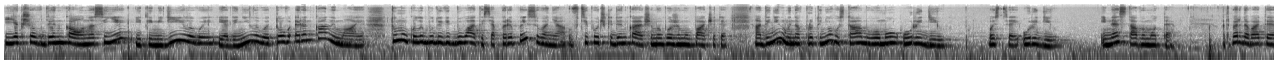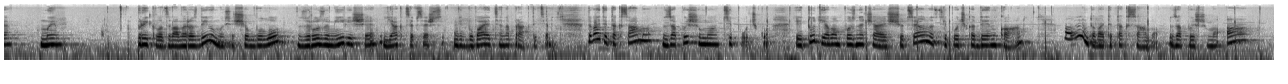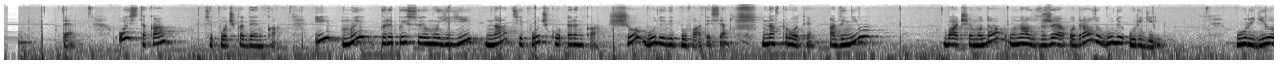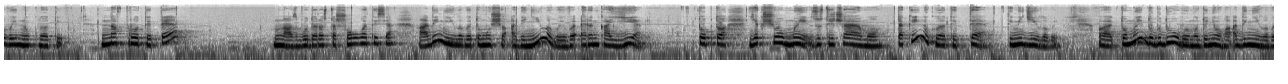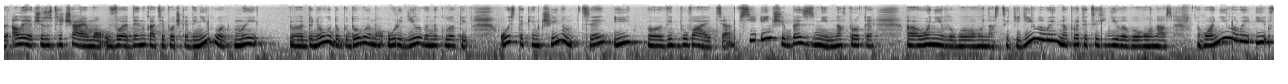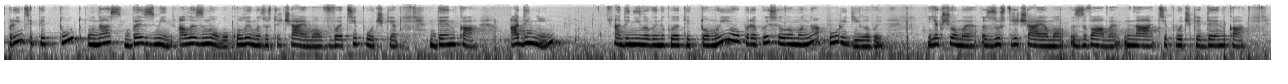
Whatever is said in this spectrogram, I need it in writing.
І якщо в ДНК у нас є і тиміділовий, і аденіловий, то в РНК немає. Тому, коли буде відбуватися переписування в ціпочці ДНК, якщо ми можемо бачити аденін, ми навпроти нього ставимо уриділ. Ось цей уриділ. І не ставимо Т. А тепер давайте ми приклад з вами роздивимося, щоб було зрозуміліше, як це все ж відбувається на практиці. Давайте так само запишемо ціпочку. І тут я вам позначаю, що це у нас ціпочка ДНК. Ну, давайте так само запишемо А, Т. Ось така ціпочка ДНК. І ми переписуємо її на ціпочку РНК. Що буде відбуватися? Навпроти аденіла, бачимо, да, у нас вже одразу буде уріділ. Уріділовий нуклеотид. Навпроти Т у нас буде розташовуватися аденіловий, тому що аденіловий в РНК є. Тобто, якщо ми зустрічаємо такий нуклеотид Т, тиміділовий, е, то ми добудовуємо до нього аденіловий, але якщо зустрічаємо в ДНК ціпочки аденілової, ми до нього добудовуємо уриділовий нуклеотид. Ось таким чином це і е, відбувається. Всі інші без змін. Навпроти е, гуанілового у нас цитіділовий, навпроти цитіділового у нас гуаніловий, і в принципі тут у нас без змін. Але знову, коли ми зустрічаємо в ціпочці ДНК аденін, аденіловий нуклеотид, то ми його переписуємо на уриділовий. Якщо ми зустрічаємо з вами на ціпочці ДНК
